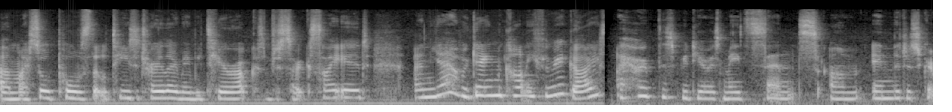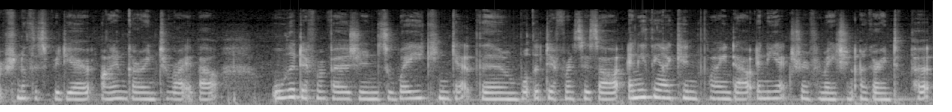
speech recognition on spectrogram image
Um, I saw Paul's little teaser trailer made me tear up because I'm just so excited. And yeah we're getting McCartney 3 guys. I hope this video has made sense. Um, in the description of this video I'm going to write about all the different versions, where you can get them, what the differences are, anything I can find out, any extra information I'm going to put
